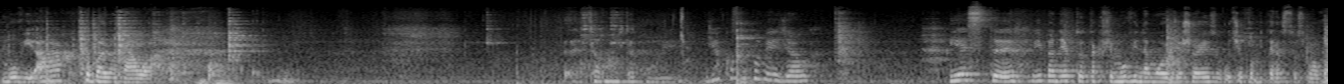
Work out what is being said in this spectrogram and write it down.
mówi, ach, pobalowała. Co on mi tak mówi? Jak on to powiedział? Jest, y, wie pan jak to tak się mówi na młodzież, o Jezu, uciekło mi teraz to słowo.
